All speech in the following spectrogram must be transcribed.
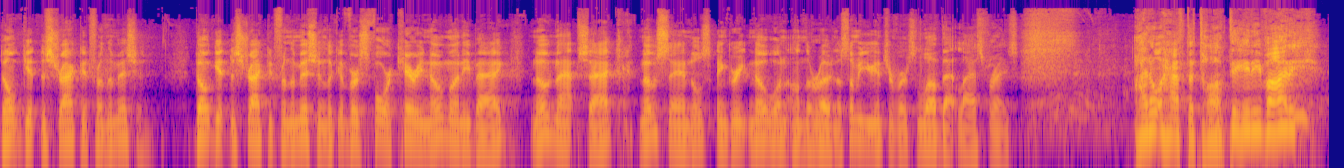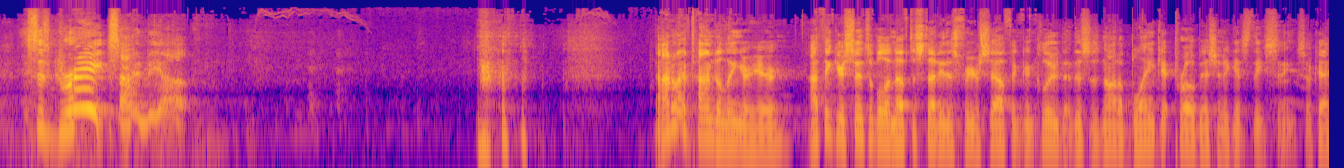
don't get distracted from the mission. Don't get distracted from the mission. Look at verse 4 carry no money bag, no knapsack, no sandals, and greet no one on the road. Now, some of you introverts love that last phrase. I don't have to talk to anybody. This is great. Sign me up. I don't have time to linger here. I think you're sensible enough to study this for yourself and conclude that this is not a blanket prohibition against these things, okay?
